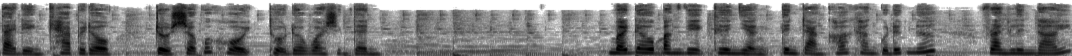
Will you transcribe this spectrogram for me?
tại Điện Capitol, trụ sở quốc hội thủ đô Washington. Mở đầu bằng việc thừa nhận tình trạng khó khăn của đất nước, Franklin nói,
